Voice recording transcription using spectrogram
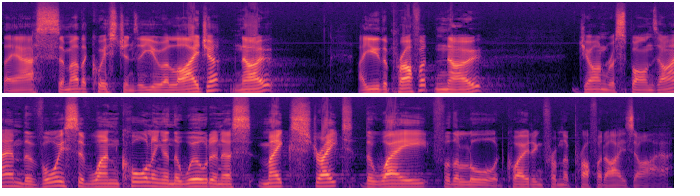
they ask some other questions Are you Elijah? No. Are you the prophet? No. John responds, I am the voice of one calling in the wilderness, make straight the way for the Lord, quoting from the prophet Isaiah.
